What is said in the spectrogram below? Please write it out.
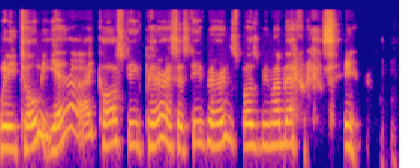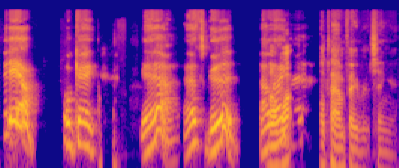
when he told me, yeah, I called Steve Perry. I said, Steve Perry was supposed to be my background singer. Damn. Okay. Yeah, that's good. I My like wa- that. all-time favorite singer,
